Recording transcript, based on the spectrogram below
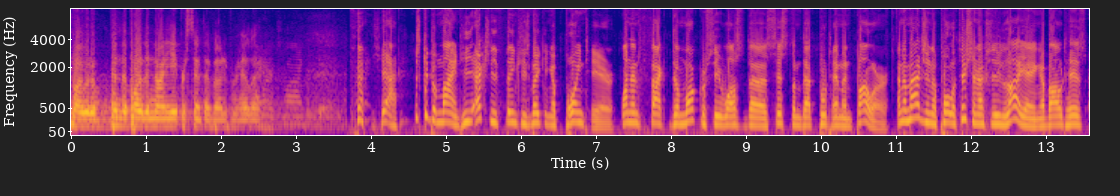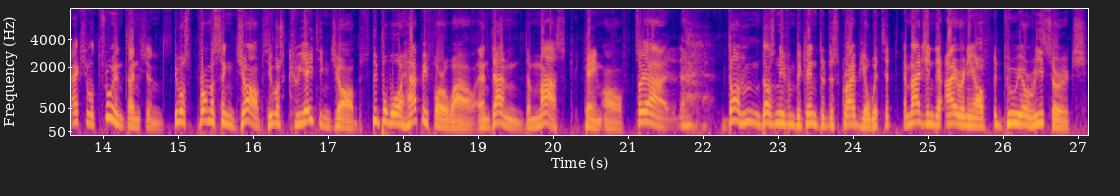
Probably would have been the part of the 98% that voted for Hitler. yeah, just keep in mind, he actually thinks he's making a point here, when in fact democracy was the system that put him in power. And imagine a politician actually lying about his actual true intentions. He was promising jobs, he was creating jobs. People were happy for a while, and then the mask came off. So yeah, dumb doesn't even begin to describe your witsit. Imagine the irony of do your research.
